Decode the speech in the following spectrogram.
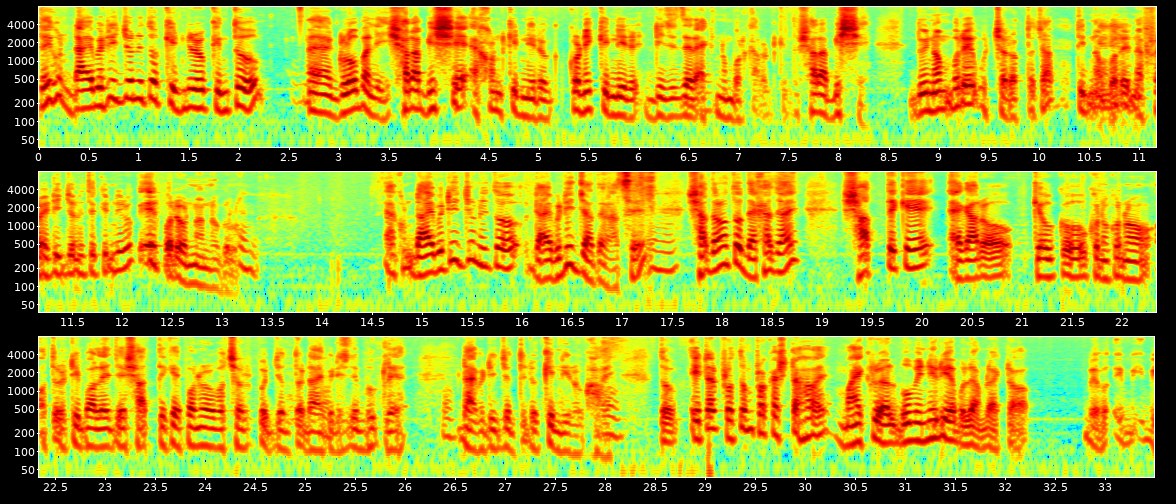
দেখুন ডায়াবেটিস জনিত কিডনি রোগ কিন্তু গ্লোবালি সারা বিশ্বে এখন কিডনি রোগ ক্রনিক কিডনির ডিজিজের এক নম্বর কারণ কিন্তু সারা বিশ্বে। দুই নম্বরে উচ্চ রক্তচাপ, তিন নম্বরে নেফ্রাইটিস জনিত কিডনি রোগ, এরপরে অন্যান্যগুলো। এখন ডায়াবেটিস জনিত ডায়াবেটিস যাদের আছে সাধারণত দেখা যায় সাত থেকে এগারো কেউ কেউ কোনো কোনো অথরিটি বলে যে সাত থেকে পনেরো বছর পর্যন্ত ডায়াবেটিসে ভুগলে ডায়াবেটিস জনিত কিডনি রোগ হয়। তো এটার প্রথম প্রকাশটা হয় মাইক্রো অ্যালবুমিনুরিয়া বলে আমরা একটা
